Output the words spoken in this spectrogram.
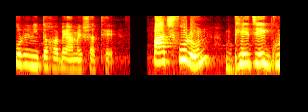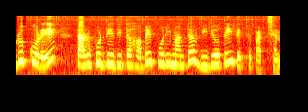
করে নিতে হবে আমের সাথে। পাঁচ ফোড়ন ভেজে গুঁড়ো করে তার উপর দিয়ে দিতে হবে। পরিমাণটা ভিডিওতেই দেখতে পাচ্ছেন।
